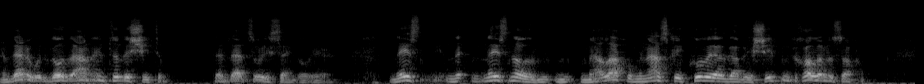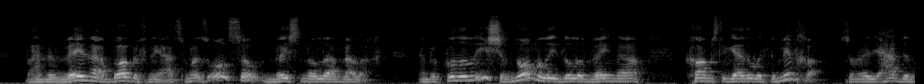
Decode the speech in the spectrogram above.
and then it would go down into the shittim. That, that's what he's saying over here. Nesno melach u'menaskei kuli al gabi shittim k'chol nesachim. V'hanavena abo b'fnei atzma is also nesno la melach. And v'kula lishim, normally the levena comes together with the mincha. So you have the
